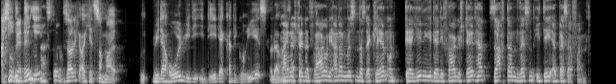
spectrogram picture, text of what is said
Ach so, Die wer denn? Idee- Ach so. Soll ich euch jetzt nochmal wiederholen, wie die Idee der Kategorie ist? Oder was? Einer stellt eine Frage und die anderen müssen das erklären und derjenige, der die Frage gestellt hat, sagt dann, wessen Idee er besser fand.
